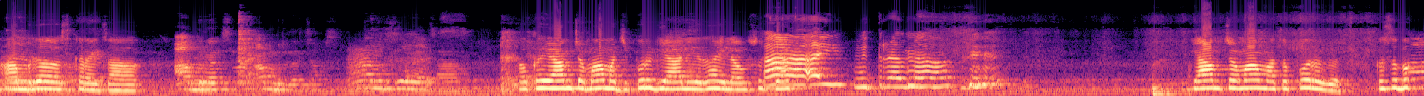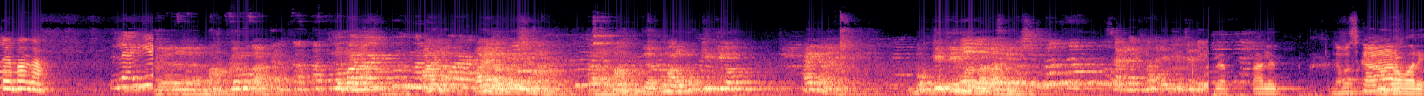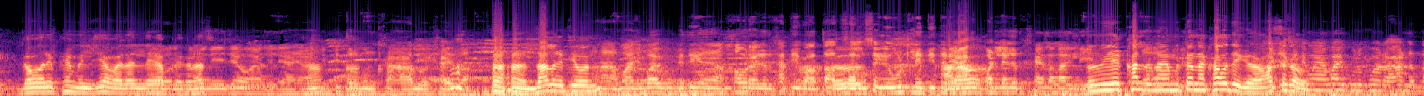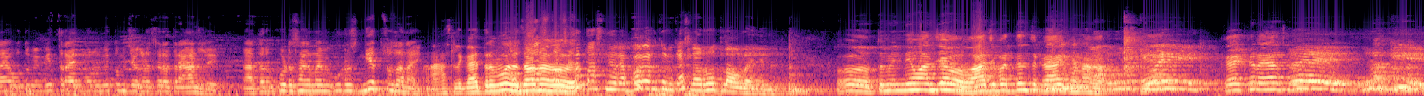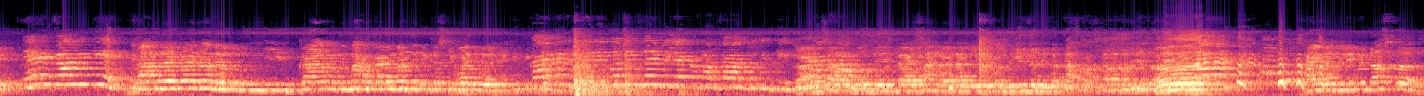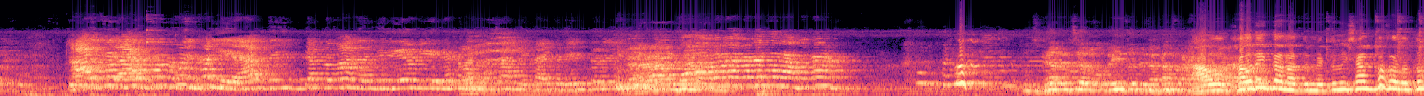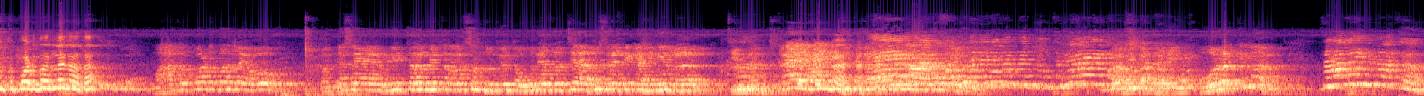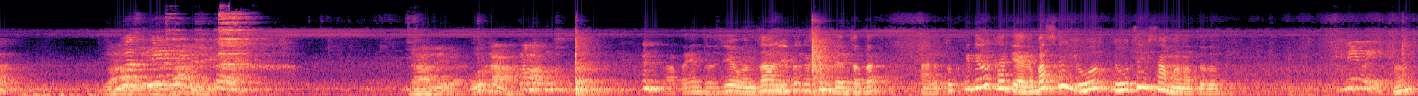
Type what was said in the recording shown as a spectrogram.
आमरस करायचा. आमरस आमरस. अहो, काही आमच्या मामाची पोरगी आली राहायला सुट्ट्यात. मित्रांनो. हे आमच्या मामाचं पोरग. कसं बघतंय बघा. भात करू का? तुम्हाला पाहिला बुक किती हो? आहे का नाही? बुक किती लागेल सगळ्यात नमस्कार गवारे गवारे फॅमिली जेवायला आलेले आहे आपल्याकडे. मी आलेले आहे हा? म्हणून खा आलो खायला झालं का जेवण हा माझी बायको किती हावऱ्यागत खाती बा तास झालं सगळे उठले ती तरी. आग पडल्यागत खायला लागली तुम्ही एक खाल्लं नाही मग त्यांना खाऊ दे का असं त्याच्यासाठी माझ्या बायकोला कोणाला आणत नाही हो, तुम्ही मित्र आहेत म्हणून मी तुमच्याकडे सरळ तर आणले आता कुठं सांगणार मी कुठं नेत सुद्धा नाही असलं काय तर बोलत जाऊ ना हो. खात असणार का? बघा ना तुम्ही कसला रोत लावलाय तिने हो तुम्ही निवांत जेवा हो. अजिबात त्यांचं काय ऐकू नका. काय कराय असलं ए, उरकी. झालंय काय झालं? काय म्हणते मला काय म्हणते ती? कसली बायको आहे ती? किती. काय चालत होते काय सांगायला लागली? म्हणजे इज्जतीचा करायचा हो. खायला लिमिट असतं? खाल्ली अर्धी त्यातनं माझ्या दिली एवढी लेकरांना चालली काहीतरी. घरचं लोक इज्जतीचा कचरा अहो खाऊ दे ना तुम्ही. तुम्ही शांत बसा तुमचं पोट भरलंय ना आता. माझं पोट भरलंय. पण कसं आहे मित्र मित्राला समजून घेतो. उद्या जर च्या दुसऱ्या ठिकाणी गेलं की काय हे? ओरड की मग? झाले. आता यांचं जेवण झाले बरं का समजायचं आता. अगं तू किती वेळ खाते? अगं बस घेऊन घेऊच की सामान आता. तो मी बाई. हं?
